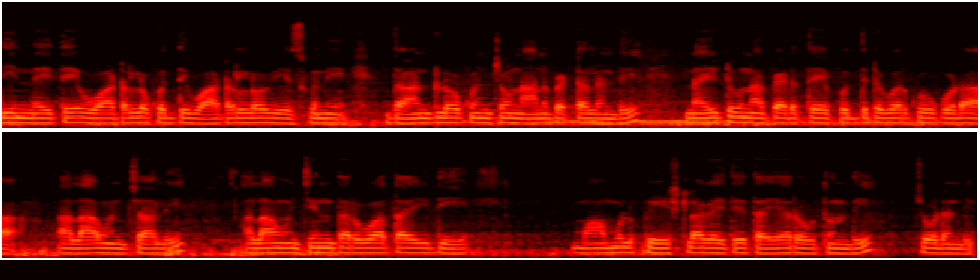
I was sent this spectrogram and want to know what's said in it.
దీన్ని అయితే వాటర్లో కొద్ది వాటర్లో వేసుకుని దాంట్లో కొంచెం నానబెట్టాలండి. నైట్ నా పెడితే పొద్దుటి వరకు కూడా అలా ఉంచాలి. అలా ఉంచిన తర్వాత ఇది మామూలు పేస్ట్ లాగా అయితే తయారవుతుంది. చూడండి.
